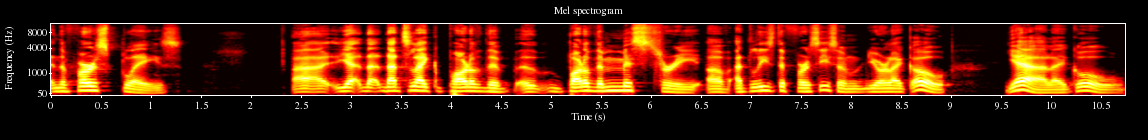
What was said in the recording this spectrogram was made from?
in the first place? Uh, yeah, that, that's like part of the uh, part of the mystery of at least the first season. You're like, oh, yeah, like oh,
